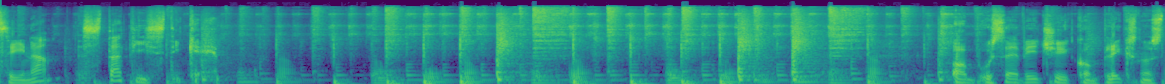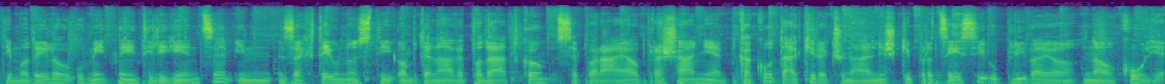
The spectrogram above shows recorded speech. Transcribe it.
Ocena statistike. Ob vse večji kompleksnosti modelov umetne inteligence in zahtevnosti obdelave podatkov se poraja vprašanje, kako taki računalniški procesi vplivajo na okolje.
